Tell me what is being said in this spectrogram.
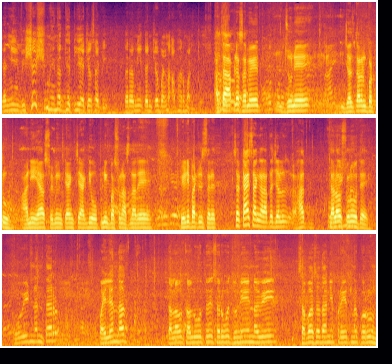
यांनी विशेष मेहनत घेतली याच्यासाठी. तर मी त्यांचे पण आभार मानतो. आता आपल्या समेत जुने जलतरणपटू आणि ह्या स्विमिंग टँकचे अगदी ओपनिंगपासून असणारे पेढी पाटील सर आहेत. सर काय सांगाल? आता जल हा तलाव सुरू होत आहे. कोविड नंतर पहिल्यांदाच तलाव चालू होतोय. सर्व जुने नवे सभासदांनी प्रयत्न करून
